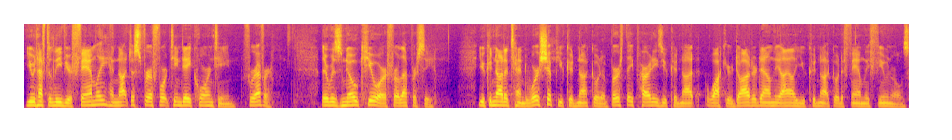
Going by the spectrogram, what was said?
You would have to leave your family, and not just for a 14 day quarantine, forever. There was no cure for leprosy. You could not attend worship. You could not go to birthday parties. You could not walk your daughter down the aisle. You could not go to family funerals.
